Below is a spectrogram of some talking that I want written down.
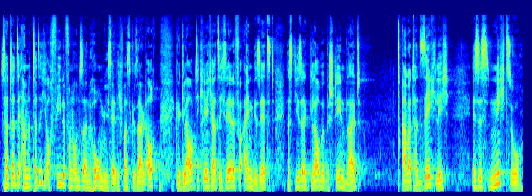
Das hat, haben tatsächlich auch viele von unseren Homies, hätte ich fast gesagt, auch geglaubt. Die Kirche hat sich sehr dafür eingesetzt, dass dieser Glaube bestehen bleibt. Aber tatsächlich ist es nicht so,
